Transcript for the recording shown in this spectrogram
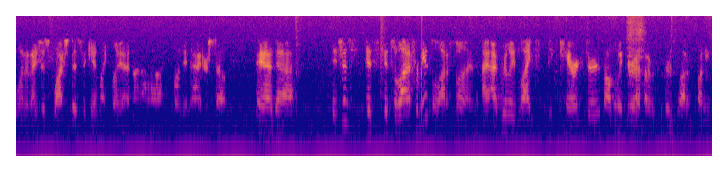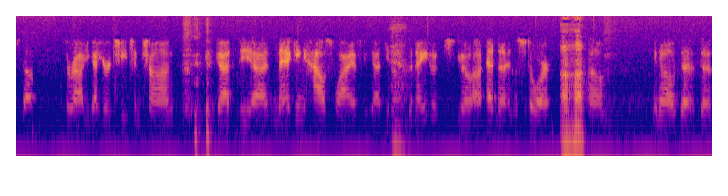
one, and I just watched this again like Monday, uh, Monday night or so, and uh, it's just it's it's a lot of, for me. It's a lot of fun. I, I really liked the characters all the way through. I thought it was, there was a lot of funny stuff throughout. You got your Cheech and Chong, you've got the uh, nagging housewife, you got you know the you know uh, Edna in the store, Uh huh. um, you know the, the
